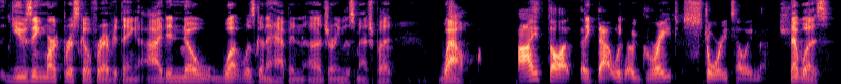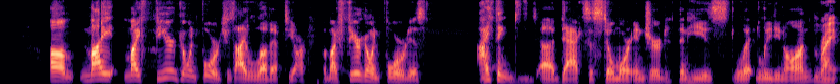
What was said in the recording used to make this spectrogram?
Using Mark Briscoe for everything. I didn't know what was going to happen uh, during this match, but wow, I thought that They- that was a great storytelling match. that was Um, my my fear going forward because I love FTR, but my fear going forward is I think uh, Dax is still more injured than he is le- leading on, right.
